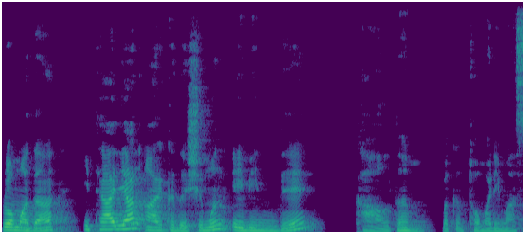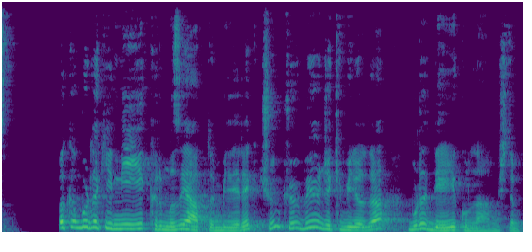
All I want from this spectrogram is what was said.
Roma'da İtalyan arkadaşımın evinde kaldım. Bakın tomarimas. Bakın buradaki ni'yi kırmızı yaptım bilerek çünkü bir önceki videoda burada d'yi kullanmıştım.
